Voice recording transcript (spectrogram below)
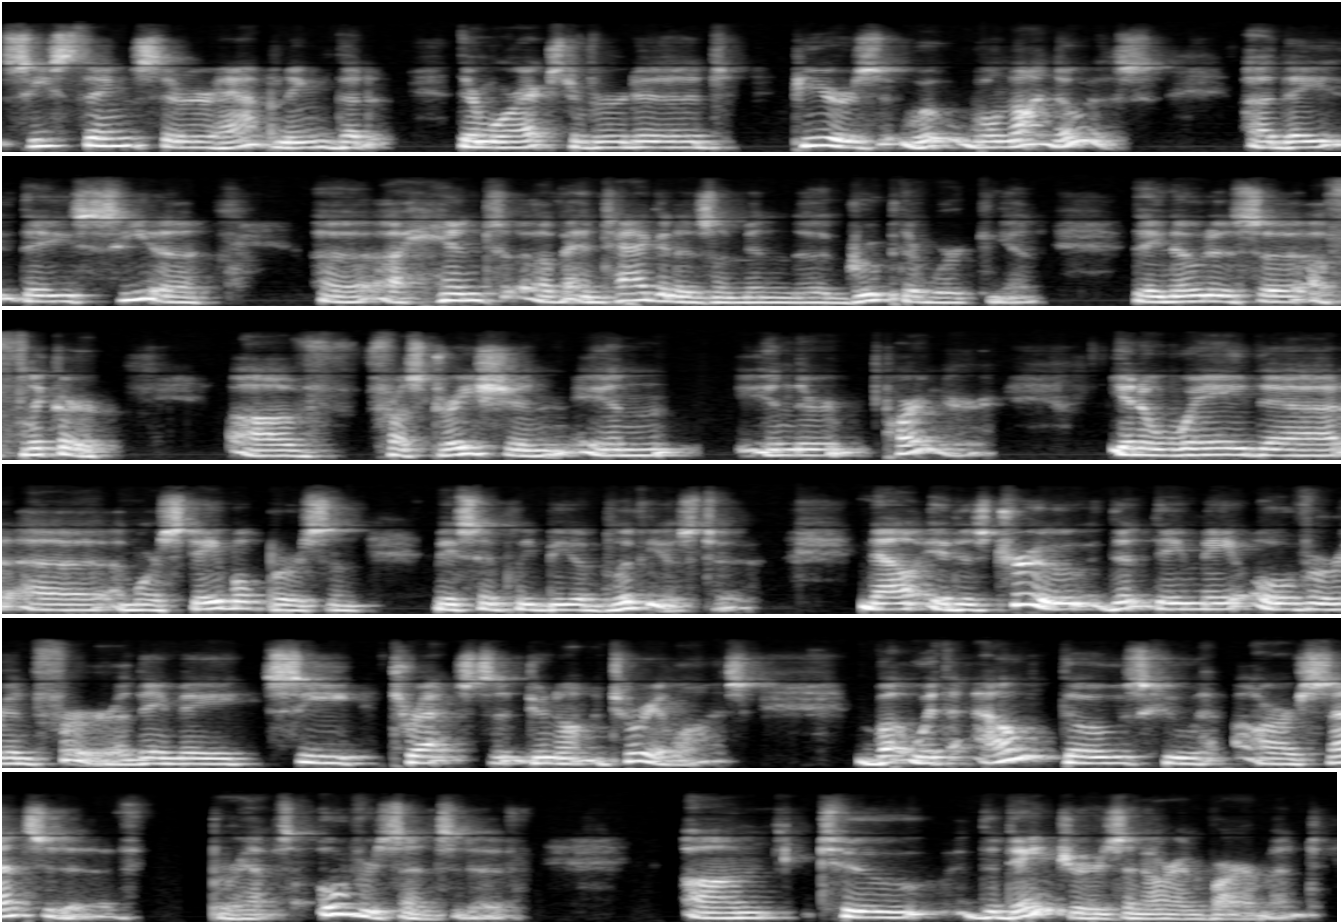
sees things that are happening that their more extroverted peers will, will not notice. Uh, they they see a a, a hint of antagonism in the group they're working in. They notice a, a flicker of frustration in in their partner in a way that a, a more stable person may simply be oblivious to. Now, it is true that they may over infer, they may see threats that do not materialize. But without those who are sensitive, perhaps oversensitive, um, to the dangers in our environment,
